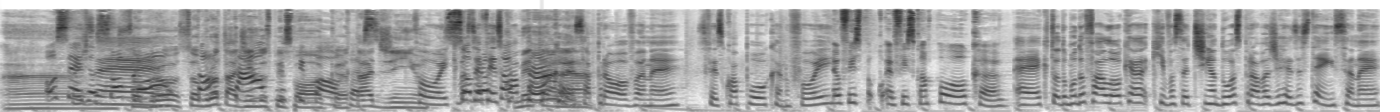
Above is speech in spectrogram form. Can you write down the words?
Ah, Ou seja, é. sobrou, sobrou, tadinho dos pipoca, pipocas. tadinho. Foi. Que você Sobrou fez com a Metralhar. essa prova, né? Você fez com a Poca, não foi? Eu fiz, eu fiz com a pouca. É, que todo mundo falou que, que você tinha duas provas de resistência, né?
